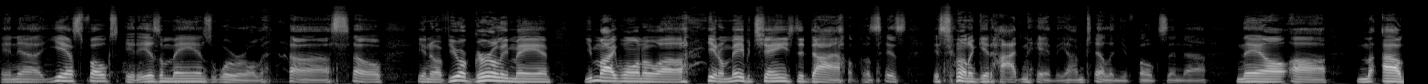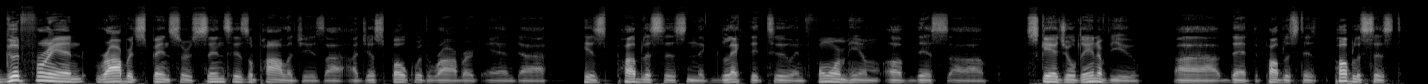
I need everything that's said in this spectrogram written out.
And uh, yes, folks, it is a man's world. Uh, so, you know, if you're a girly man, you might want to, uh, you know, maybe change the dial because it's it's going to get hot and heavy. I'm telling you, folks. And uh, now, uh, m- our good friend Robert Spencer sends his apologies. I, I just spoke with Robert, and uh, his publicist neglected to inform him of this uh, scheduled interview uh, that the publicist publicist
